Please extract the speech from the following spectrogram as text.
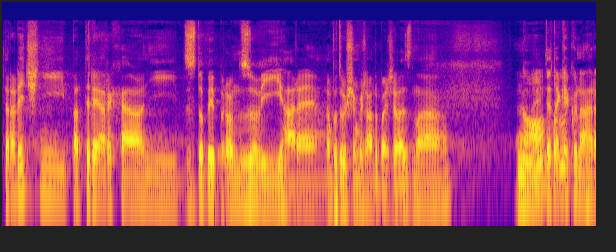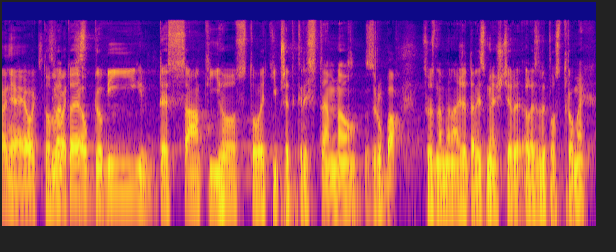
tradiční, patriarchální, z doby bronzový harem, nebo to už je možná doba železná. No, to je tohle, tak jako na hraně. Jo? Tohle to je období desátého století před Kristem. No. Zhruba. Což znamená, že tady jsme ještě lezli po stromech.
